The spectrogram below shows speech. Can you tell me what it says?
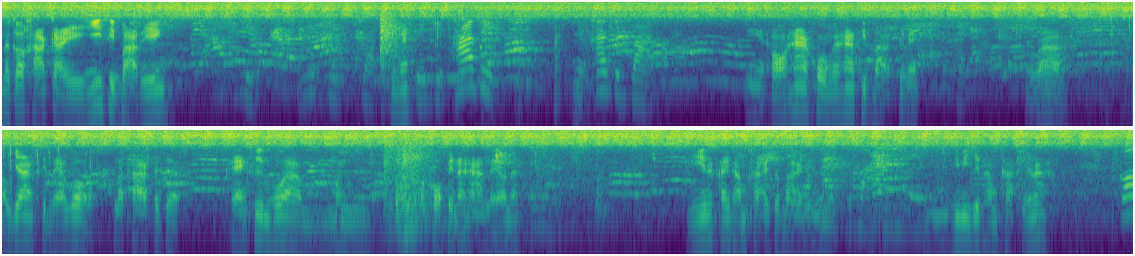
แล้วก็ขาไก่ยี่สิบบาทเอง สิบยี่สิบบาทใช่ไหม สี่สิบห้าสิบเนี่ย ห้าสิบบาท นี่เอาห้าโครงก็ห้าสิบบาทใช่ไหมแต่ว่าเราย่างเสร็จแล้วก็ราคาก็จะแพงขึ้นเพราะว่ามันประกอบเป็นอาหารแล้วนะนี้ถ้าใครทำขายสบายเลยนะเนี่ยสบายอืมพี่มีจะทำขายไหมล่ะ ก็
